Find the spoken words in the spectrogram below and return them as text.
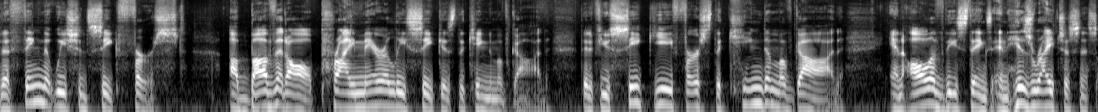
the thing that we should seek first above it all, primarily seek is the kingdom of God. That if you seek ye first the kingdom of God, and all of these things and his righteousness,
